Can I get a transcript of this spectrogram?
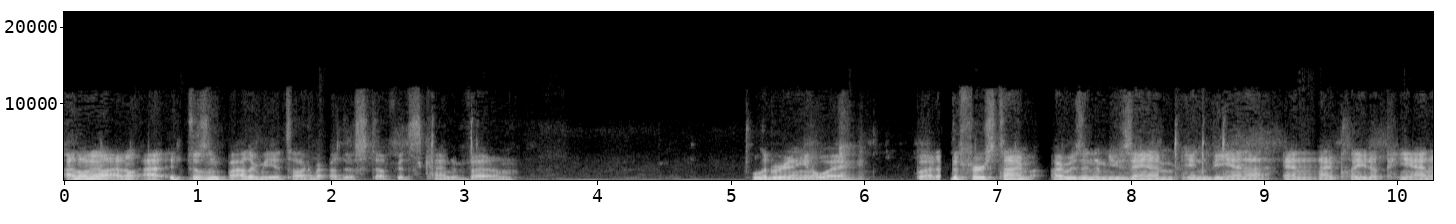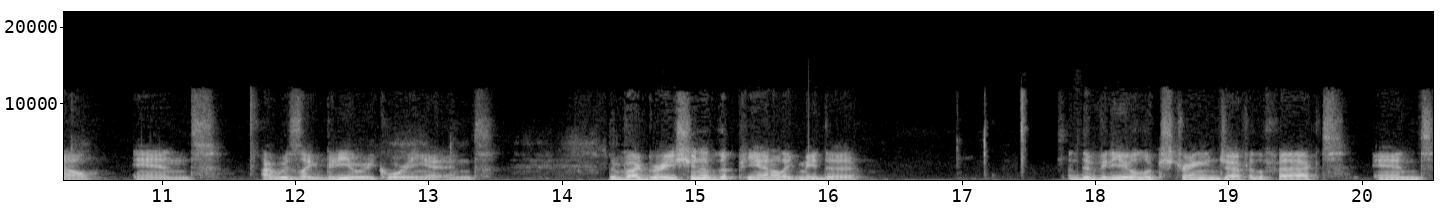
I don't know. I don't. I, it doesn't bother me to talk about this stuff. It's kind of um, liberating in a way. But the first time I was in a museum in Vienna and I played a piano and I was like video recording it and the vibration of the piano like made the the video look strange after the fact and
